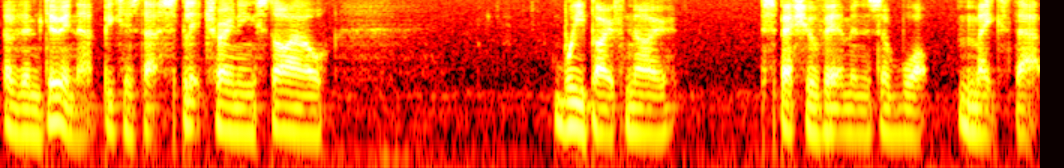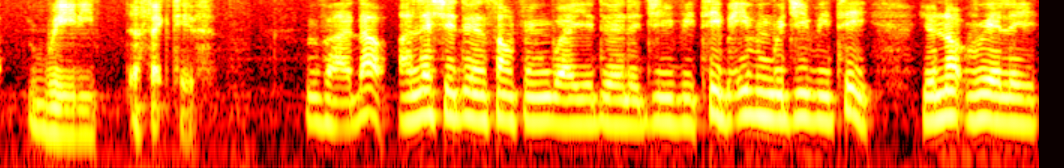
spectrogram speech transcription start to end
of them doing that because that split training style, we both know special vitamins are what makes that really effective. Without a doubt, unless you're doing something where you're doing a GVT, but even with GVT, you're not really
